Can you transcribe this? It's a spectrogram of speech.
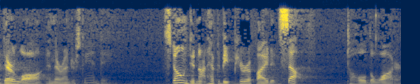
their law and their understanding. Stone did not have to be purified itself to hold the water.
